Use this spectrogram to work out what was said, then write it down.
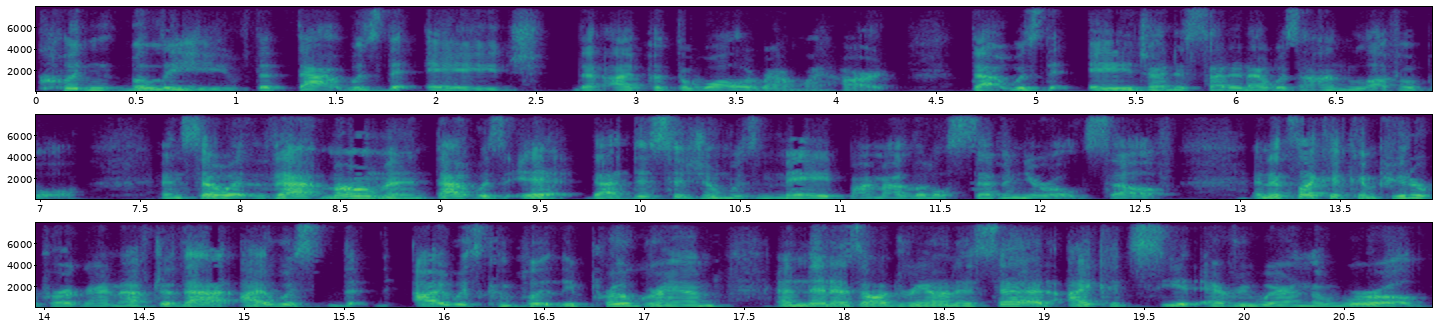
couldn't believe that that was the age that I put the wall around my heart. That was the age I decided I was unlovable. And so at that moment, that was it. That decision was made by my little seven year old self. And it's like a computer program. After that i was i was completely programmed. And then as adriana said i could see it everywhere in the world.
